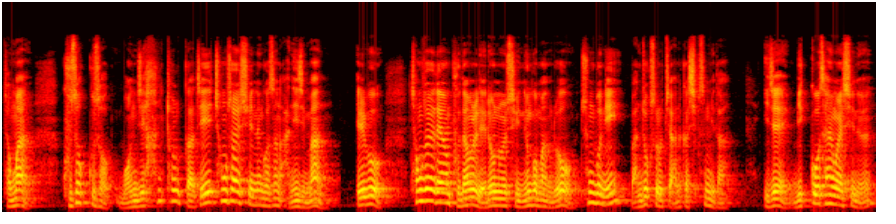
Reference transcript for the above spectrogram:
정말 구석구석 먼지 한 톨까지 청소할 수 있는 것은 아니지만 일부 청소에 대한 부담을 내려놓을 수 있는 것만으로 충분히 만족스럽지 않을까 싶습니다. 이제 믿고 사용할 수 있는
